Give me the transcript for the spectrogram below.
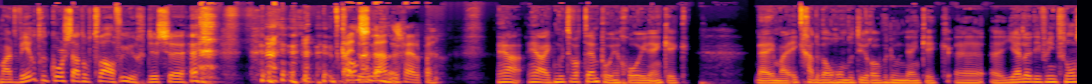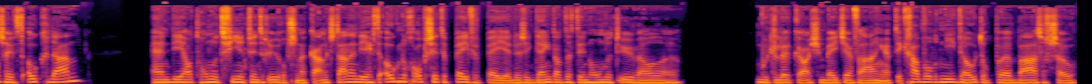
Maar het wereldrecord staat op 12 uur. Dus uh, het kan het aan te scherpen. Ja, ja, ik moet er wat tempo in gooien, denk ik. Nee, maar ik ga er wel 100 uur over doen, denk ik. Uh, uh, Jelle, die vriend van ons, heeft het ook gedaan. En die had 124 uur op zijn account staan. En die heeft ook nog op zitten PvP'en. Dus ik denk dat het in 100 uur wel moet lukken als je een beetje ervaring hebt. Ik ga bijvoorbeeld niet dood op baas of zo.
